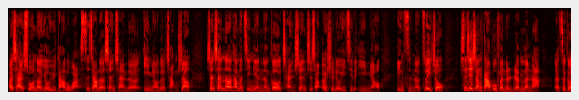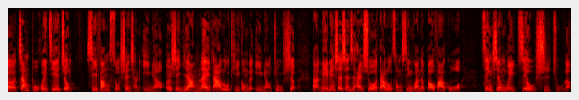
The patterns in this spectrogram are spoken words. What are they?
而且还说呢，由于大陆啊四家的生产的疫苗的厂商声称呢，他们今年能够产生至少二十六亿剂的疫苗，因此呢，最终世界上大部分的人们啊，呃，这个将不会接种西方所生产的疫苗，而是仰赖大陆提供的疫苗注射。那美联社甚至还说，大陆从新冠的爆发国。晋升为救世主了。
